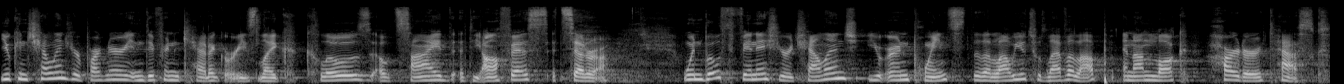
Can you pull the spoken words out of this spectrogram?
You can challenge your partner in different categories like clothes, outside, at the office, etc. When both finish your challenge, you earn points that allow you to level up and unlock harder tasks.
